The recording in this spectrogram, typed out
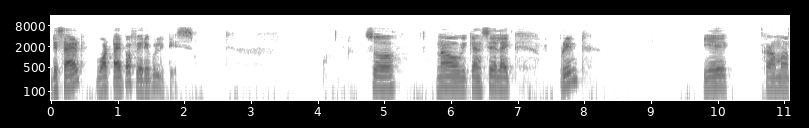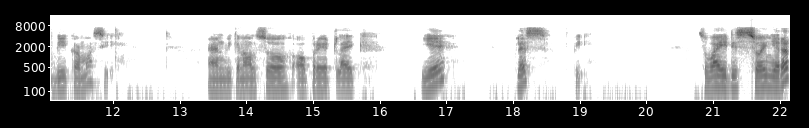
decide what type of variable it is. So now we can say like print a comma b comma c. And we can also operate like a plus b so why it is showing error?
